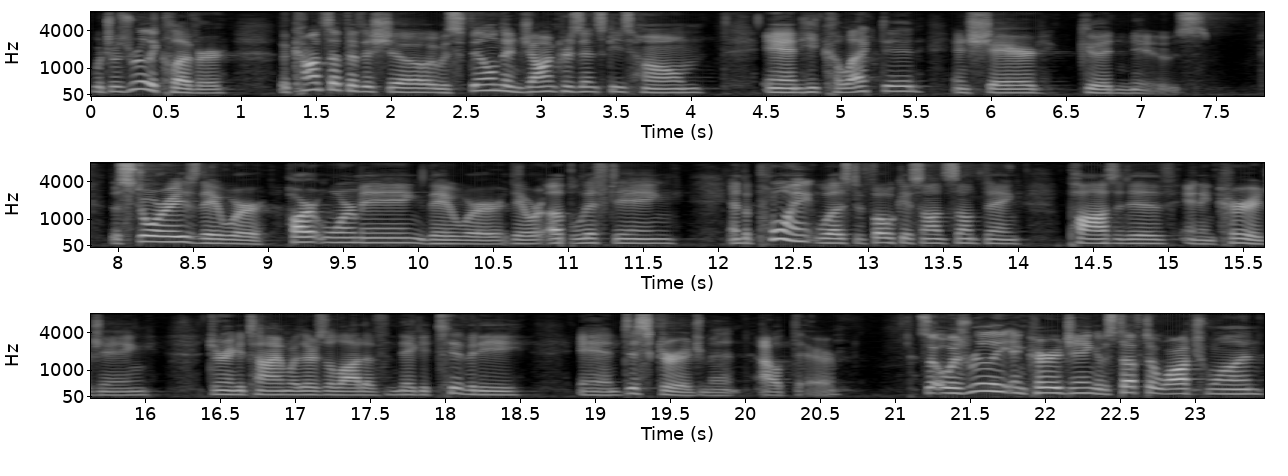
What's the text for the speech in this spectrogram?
which was really clever, the concept of the show, it was filmed in John Krasinski's home, and he collected and shared good news. The stories, they were heartwarming, they were, they were uplifting, and the point was to focus on something positive and encouraging during a time where there's a lot of negativity and discouragement out there. So it was really encouraging. It was tough to watch one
